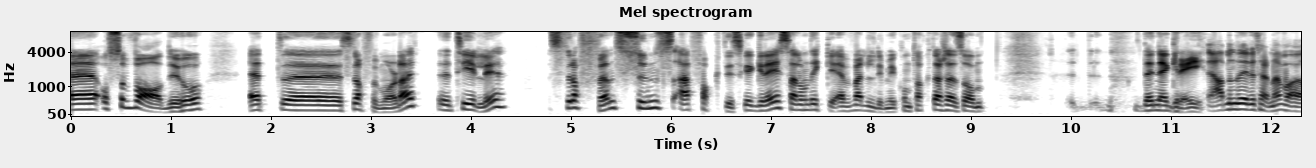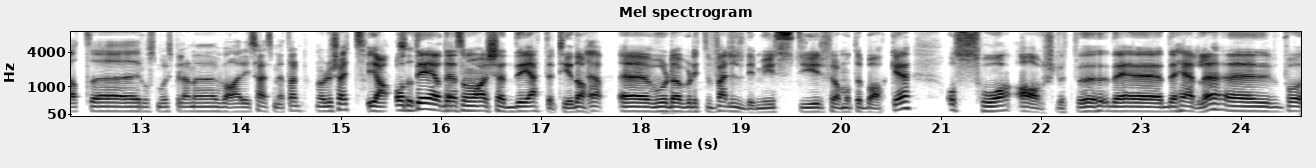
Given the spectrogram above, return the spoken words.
Eh, Og så var det jo et eh, straffemål der eh, tidlig. Straffen syns jeg faktisk er grei, selv om det ikke er veldig mye kontakt. Der så er det sånn Den er grei. Ja, men det irriterende var jo at uh, Rosenborg-spillerne var i 16-meteren når de skøyt. Ja, og Så- det er jo det som har skjedd i ettertid, da. Ja. Uh, hvor det har blitt veldig mye styr fram og tilbake. Og så avslutte det, det hele uh, på,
